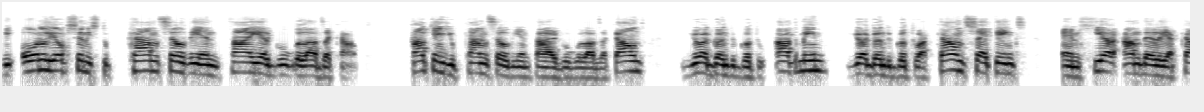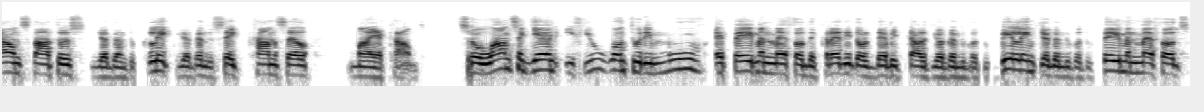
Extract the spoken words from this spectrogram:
The only option is to cancel the entire Google Ads account. How can you cancel the entire Google Ads account? You are going to go to admin, you are going to go to account settings, and here under the account status, you're going to click, you're going to say cancel my account. So once again, if you want to remove a payment method, the credit or debit card, you're going to go to billing, you're going to go to payment methods,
